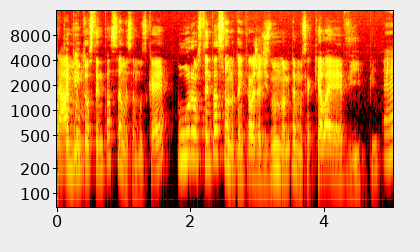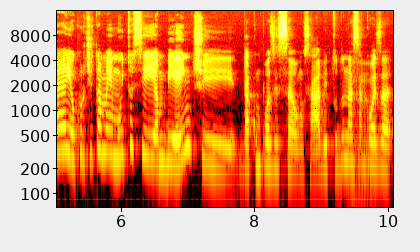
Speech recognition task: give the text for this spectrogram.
Exato. é muita ostentação. Essa música é pura ostentação. né? Tanto que ela já diz no nome da música que ela é VIP. É, e eu curti também muito esse ambiente da composição, sabe? Tudo nessa Uhum. coisa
